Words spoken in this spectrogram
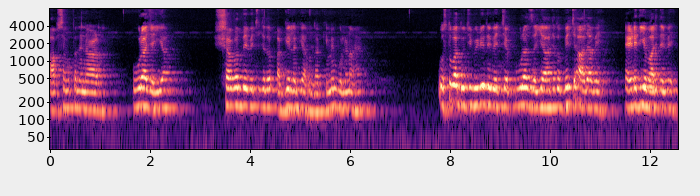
ਆਪ ਸੰਗਤਾਂ ਦੇ ਨਾਲ ਪੂਰਾ ਜਈਆ ਸ਼ਬਦ ਦੇ ਵਿੱਚ ਜਦੋਂ ਅੱਗੇ ਲੱਗਿਆ ਹੁੰਦਾ ਕਿਵੇਂ ਬੋਲਣਾ ਹੈ? ਉਸ ਤੋਂ ਬਾਅਦ ਦੂਜੀ ਵੀਡੀਓ ਦੇ ਵਿੱਚ ਪੂਰਾ ਜ਼ਈਆ ਜਦੋਂ ਵਿੱਚ ਆ ਜਾਵੇ, ਐੜੇ ਦੀ ਆਵਾਜ਼ ਦੇਵੇ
